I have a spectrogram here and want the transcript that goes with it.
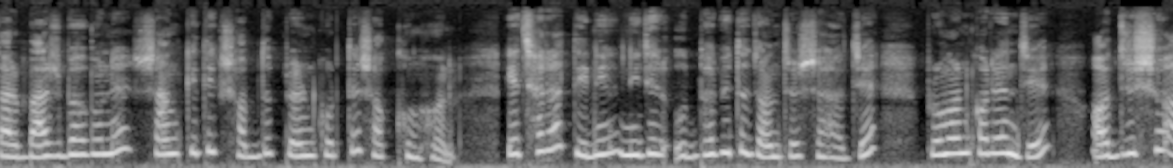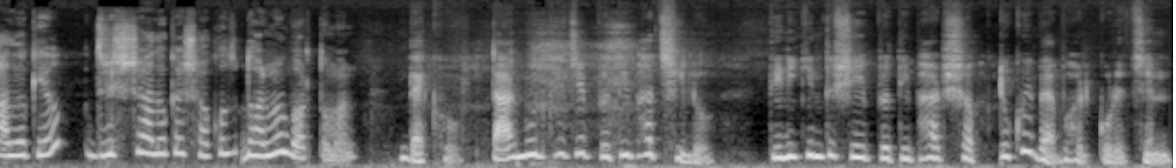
তার বাসভবনে সাংকেতিক শব্দ প্রেরণ করতে সক্ষম হন। এছাড়া তিনি নিজের উদ্ভাবিত যন্ত্রের সাহায্যে প্রমাণ করেন যে অদৃশ্য আলোকেও, দৃশ্য আলোকের সকল ধর্ম বর্তমান। দেখো, তার মধ্যে যে প্রতিভা ছিল, তিনি কিন্তু সেই প্রতিভার সবটুকুই ব্যবহার করেছেন।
